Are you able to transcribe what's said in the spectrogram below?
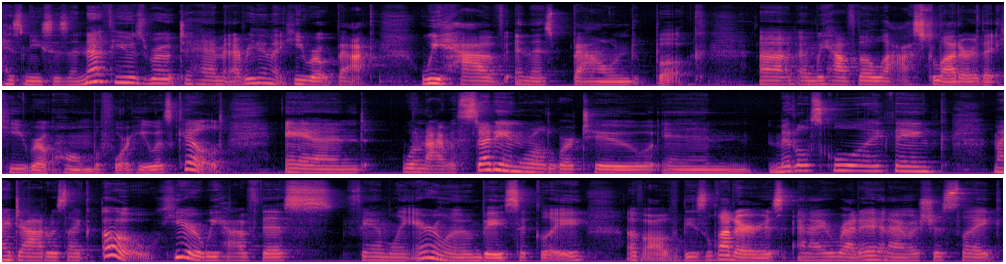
his nieces and nephews wrote to him and everything that he wrote back we have in this bound book um, and we have the last letter that he wrote home before he was killed and when i was studying world war ii in middle school i think my dad was like oh here we have this family heirloom basically of all of these letters and i read it and i was just like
